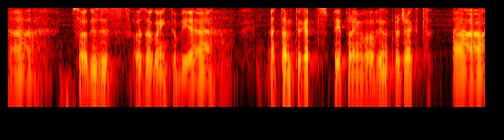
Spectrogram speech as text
Uh, so this is also going to be an attempt to get people involved in the project. Uh,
